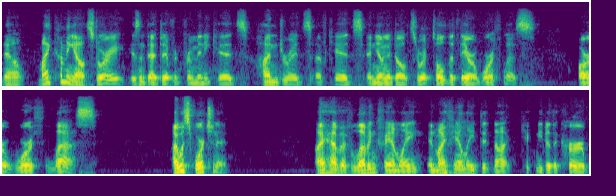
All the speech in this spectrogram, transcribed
Now, my coming out story isn't that different from many kids, hundreds of kids and young adults who are told that they are worthless or worth less. I was fortunate. I have a loving family, and my family did not kick me to the curb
